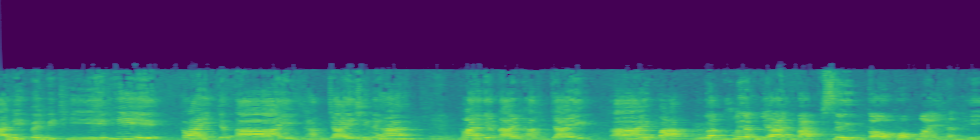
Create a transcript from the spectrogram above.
อันนี้เป็นวิถีที่ใกล้จะตายทางใจใช่ไหมคะใกล้จะตายทางใจ ตายปั๊บหรือว่าเคลื่อนย้ายปั๊บสืบต่อพบใหม่ทันที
